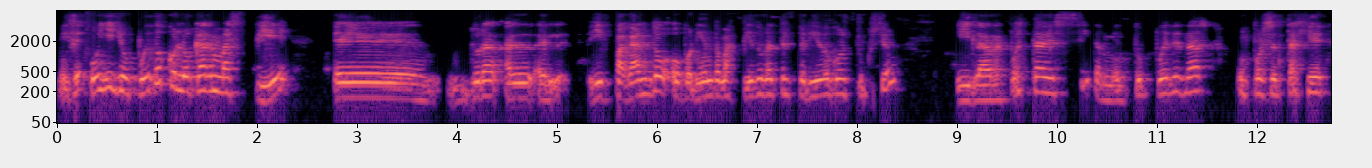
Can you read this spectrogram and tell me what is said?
Me dice, oye, ¿yo puedo colocar más pie eh, durante, al, ir pagando o poniendo más pie durante el periodo de construcción? Y la respuesta es sí, también. Tú puedes dar un porcentaje,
